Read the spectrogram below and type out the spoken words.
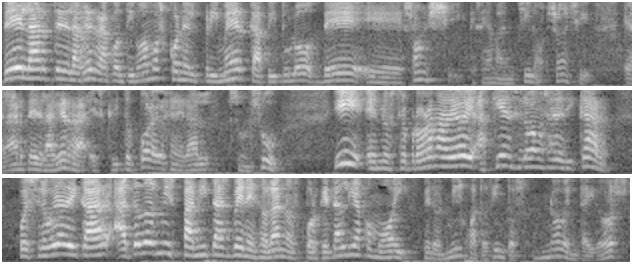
del arte de la guerra. Continuamos con el primer capítulo de eh, que se llama en chino Sonshi, el arte de la guerra, escrito por el general Sun Tzu. Y en nuestro programa de hoy, ¿a quién se lo vamos a dedicar? Pues se lo voy a dedicar a todos mis panitas venezolanos, porque tal día como hoy, pero en 1492,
